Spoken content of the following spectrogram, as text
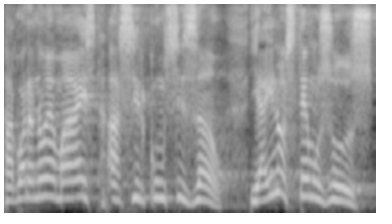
agora não é mais a circuncisão. E aí nós temos os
